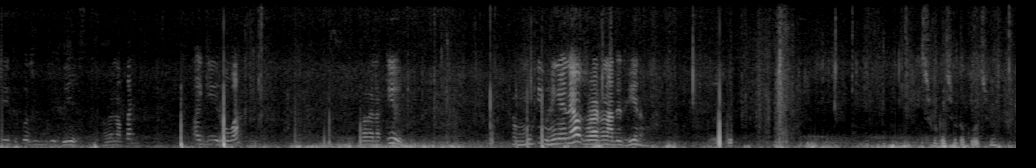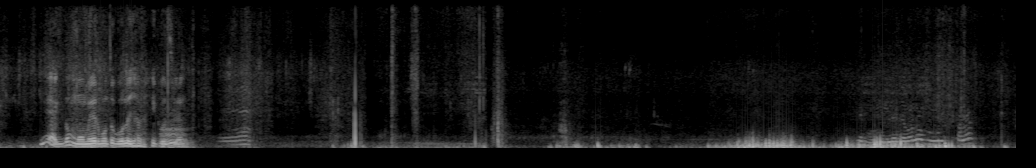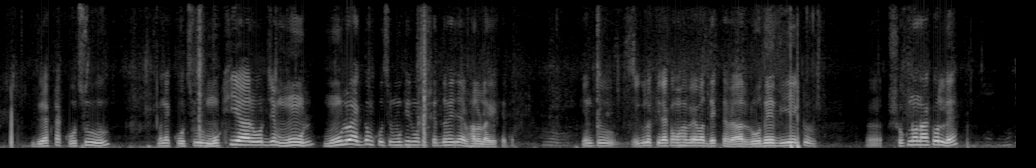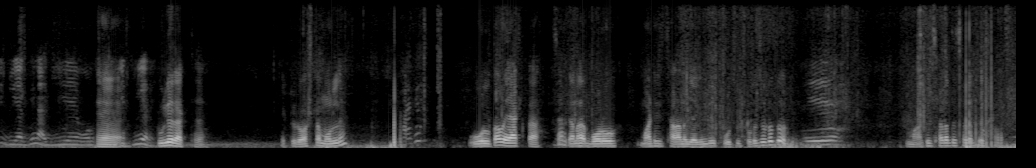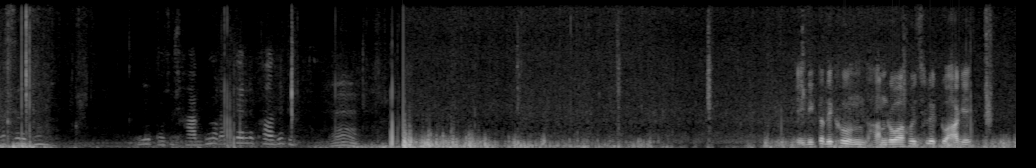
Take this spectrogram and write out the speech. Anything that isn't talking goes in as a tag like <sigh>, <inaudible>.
এই তো কচুরমুখী ধুয়ে হবে না তাই আর কি রোবা হবে না কি মুখি ভেঙে নাও ঝোড়াটা না দিয়ে ধুয়ে নাও ছোট ছোট কচু। একদম মোমের মতো গলে যাবে এই কচু। দু একটা কচু মানে কচুর মুখী আর ওর যে মূল মূলও একদম কচুর মুখির মতো সেদ্ধ হয়ে যায় ভালো লাগে খেতে। কিন্তু এগুলো কীরকম হবে আবার দেখতে হবে। আর রোদে দিয়ে একটু শুকনো না করলে হ্যাঁ। তুলে রাখতে হয়। একটু রসটা মরলে ওলটাও একটা। চারখানা বড় মাটি ছাড়ানো যায় কিন্তু কচু ছোট ছোট তো। মাটি ছাড়াতে ছাড়াতে সমস্যা আসলে কেন? এই কচু শাকগুলো রাখতে খাওয়া যেত। হ্যাঁ। এই দিকটা দেখুন, ধান রোয়া হয়েছিল একটু আগে।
